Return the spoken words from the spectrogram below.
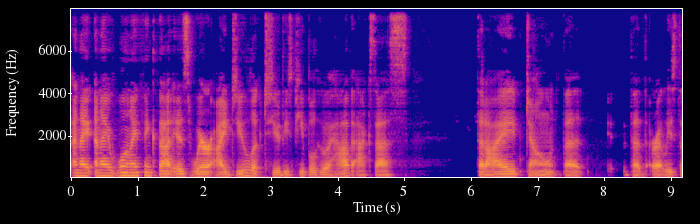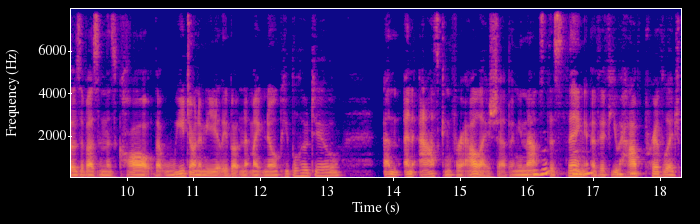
And I and I well and I think that is where I do look to these people who have access that I don't that that or at least those of us in this call that we don't immediately but might know people who do and and asking for allyship i mean that's mm-hmm. this thing mm-hmm. of if you mm-hmm. have privilege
